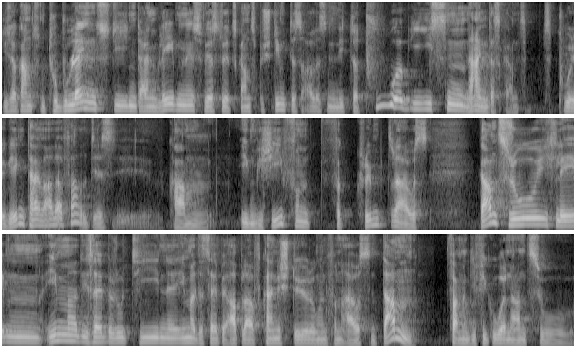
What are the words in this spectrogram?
dieser ganzen Turbulenz, die in deinem Leben ist, wirst du jetzt ganz bestimmt das alles in Literatur gießen. Nein, das ganze das pure Gegenteil war der Fall. Das kam irgendwie schief und verkrümmt raus. Ganz ruhig leben, immer dieselbe Routine, immer derselbe Ablauf, keine Störungen von außen. Dann fangen die Figuren an zu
